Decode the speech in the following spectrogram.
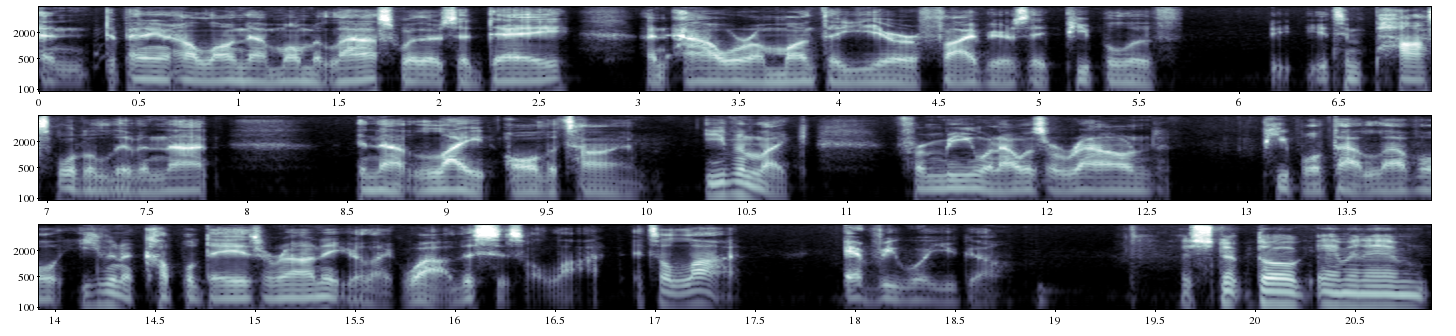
And depending on how long that moment lasts, whether it's a day, an hour, a month, a year, or five years, they people have it's impossible to live in that in that light all the time. Even like for me when I was around people at that level, even a couple days around it, you're like, wow, this is a lot. It's a lot everywhere you go. The Snoop Dogg, Eminem,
